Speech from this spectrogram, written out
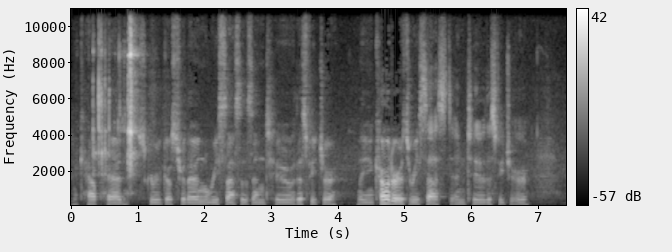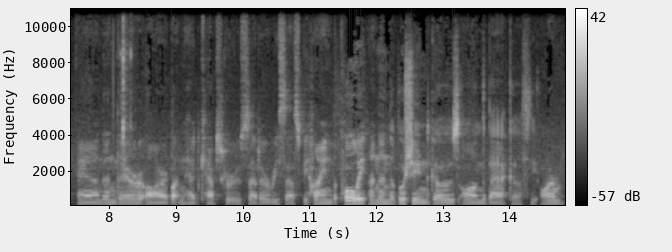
The cap head screw goes through there and recesses into this feature. The encoder is recessed into this feature and then there are button head cap screws that are recessed behind the pulley and then the bushing goes on the back of the arm.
